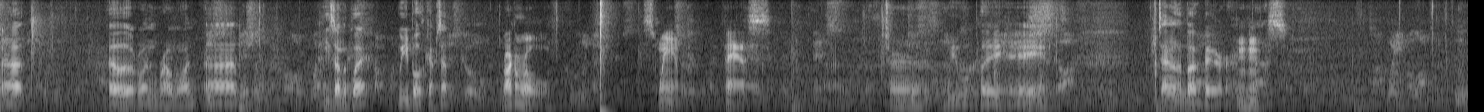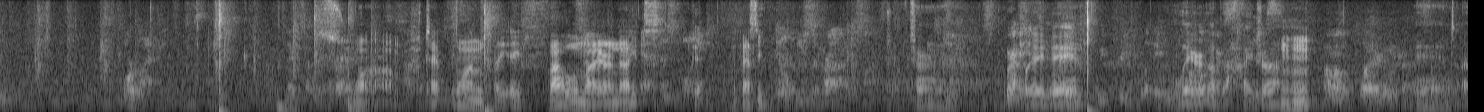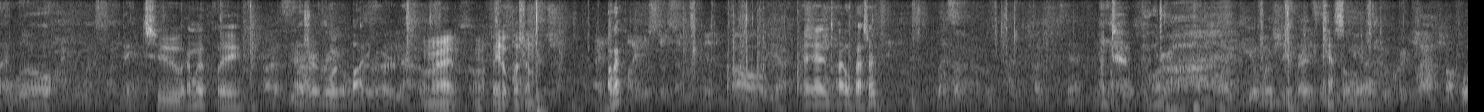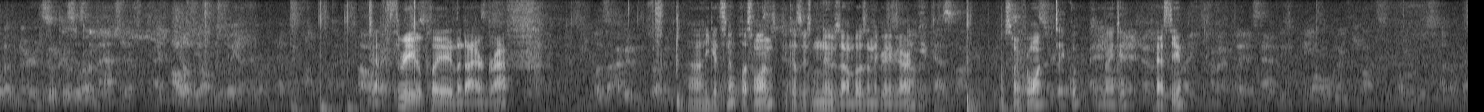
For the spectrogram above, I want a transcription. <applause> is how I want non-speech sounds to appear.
Uh, hello, everyone. Round one. Uh, he's on the play. We both kept step. Rock and roll. Swamp. Pass. Turn. We will play a Den of the Bugbear. Pass. Swamp. Tap one. Play a Foulmire Knight. Okay. And pass you. Drop turn. Play a Lair of the Hydra. Mm-hmm. I'm on the play. And I will pay two. I'm going to play Azure Royal Bodyguard. Alright. I'm gonna fatal push him. Okay. Oh. And I will pass turn. Let's uh, touch this deck. Untap. Draw. No idea what shape that's in. Castle. Do a quick pile shuffle them nerds. This is the match that all of y'all been waiting for. Tap three to play the Diregraf. Listen, I've been, so I've been Uh, he gets no plus ones because there's no Zombos in the graveyard. We'll swing for one. Take one. 19. Pass to you.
